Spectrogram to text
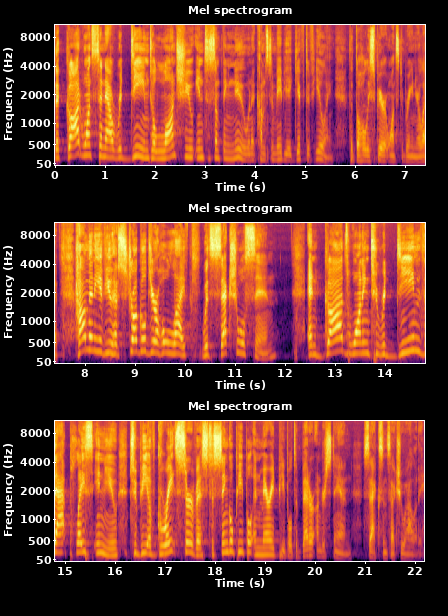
that God wants to now redeem to launch you into something new when it comes to maybe a gift of healing that the Holy Spirit wants to bring in your life. How many of you have struggled your whole life with sexual sin? And God's wanting to redeem that place in you to be of great service to single people and married people to better understand sex and sexuality.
